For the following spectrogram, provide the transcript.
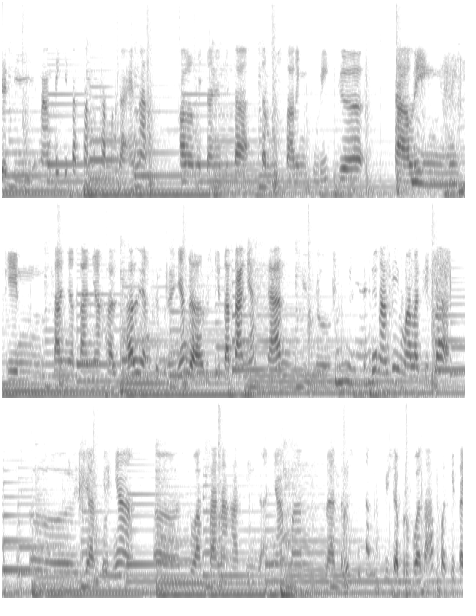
jadi nanti kita sama-sama nggak enak. Kalau misalnya kita terus saling curiga saling mungkin tanya-tanya hal-hal yang sebenarnya nggak harus kita tanyakan gitu. Iya. Itu nanti malah kita eh, jatuhnya eh, suasana hati nggak nyaman. Lah terus kita bisa berbuat apa? Kita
